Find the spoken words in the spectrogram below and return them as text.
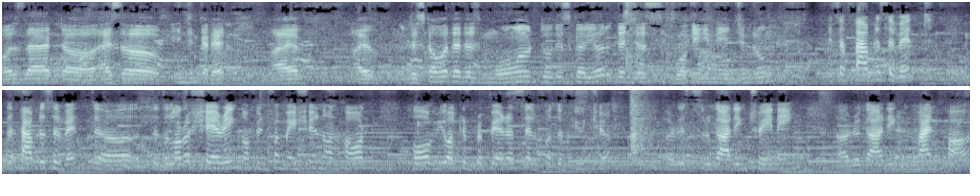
was that uh, as a engine cadet, I've I've discovered that there's more to this career than just working in the engine room. It's a fabulous event. It's a fabulous event. Uh, there's a lot of sharing of information on how, how we all can prepare ourselves for the future. Uh, it's regarding training, uh, regarding manpower,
